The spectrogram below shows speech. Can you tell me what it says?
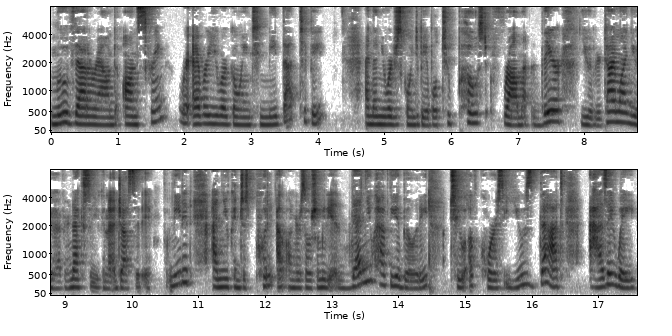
move that around on screen wherever you are going to need that to be and then you are just going to be able to post from there. You have your timeline, you have your next, so you can adjust it if needed, and you can just put it out on your social media. Then you have the ability to, of course, use that as a way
